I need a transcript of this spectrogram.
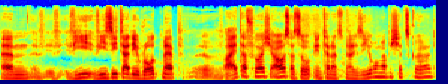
Ähm, wie, wie sieht da die Roadmap äh, weiter für euch aus? Also Internationalisierung habe ich jetzt gehört.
